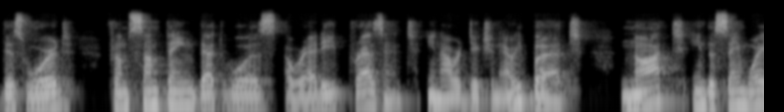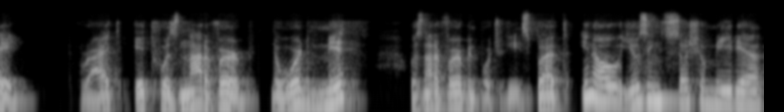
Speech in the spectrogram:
this word from something that was already present in our dictionary, but not in the same way, right? It was not a verb. The word myth was not a verb in Portuguese, but you know, using social media,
